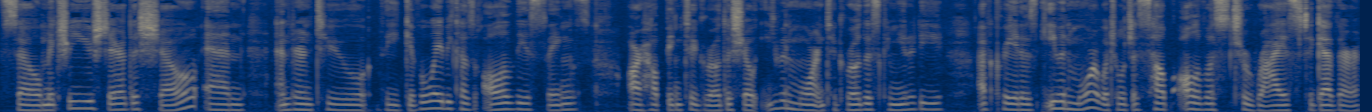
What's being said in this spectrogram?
So make sure you share this show and enter into the giveaway because all of these things are helping to grow the show even more and to grow this community of creatives even more, which will just help all of us to rise together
